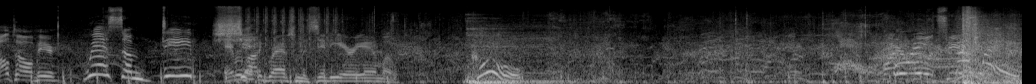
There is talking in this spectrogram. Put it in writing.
Molotov here. We're some deep Everybody shit. Everybody grab some incendiary ammo. Cool. Fire bullets here. Way.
